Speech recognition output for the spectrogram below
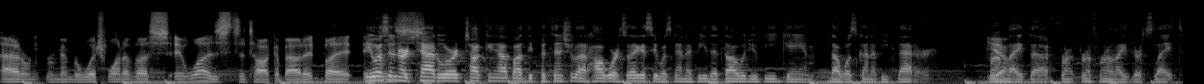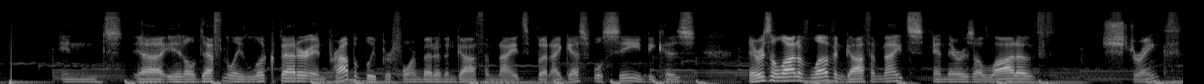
I don't remember which one of us it was to talk about it, but It, was, in our chat. We were talking about the potential that Hogwarts Legacy was gonna be the WB game that was gonna be better from Yeah. like the from, from from like their slate. and uh, it'll definitely look better and probably perform better than Gotham Knights. But I guess we'll see because there was a lot of love in Gotham Knights, and there was a lot of strength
